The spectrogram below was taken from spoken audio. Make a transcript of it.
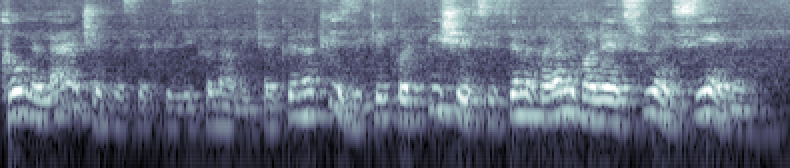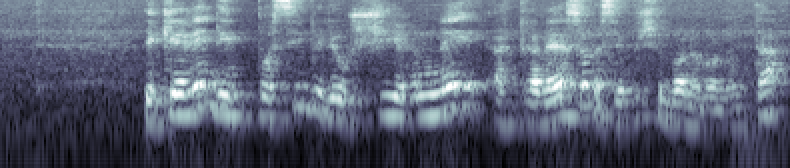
come mai c'è questa crisi economica, è una crisi che colpisce il sistema economico nel suo insieme e che rende impossibile uscirne attraverso la semplice buona volontà.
